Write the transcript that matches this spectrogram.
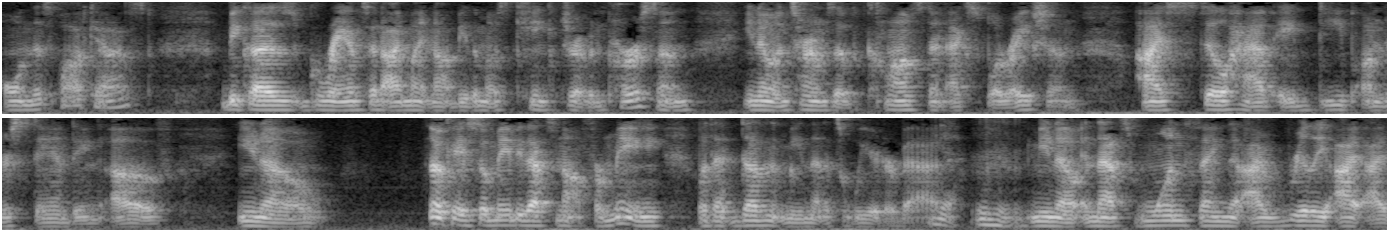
on this podcast because granted I might not be the most kink driven person, you know, in terms of constant exploration, I still have a deep understanding of, you know, okay, so maybe that's not for me, but that doesn't mean that it's weird or bad. Yeah. Mm-hmm. You know, and that's one thing that I really I I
